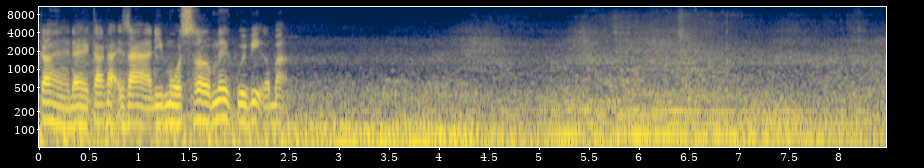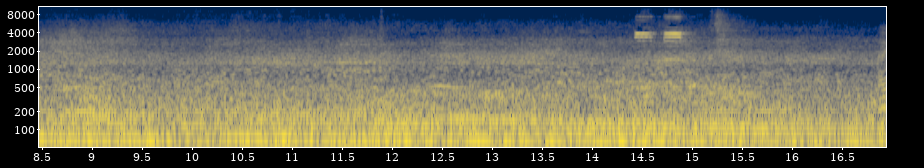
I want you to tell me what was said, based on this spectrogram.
Cây đây các đại gia đi mua sớm đấy quý vị các bạn. Đấy,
